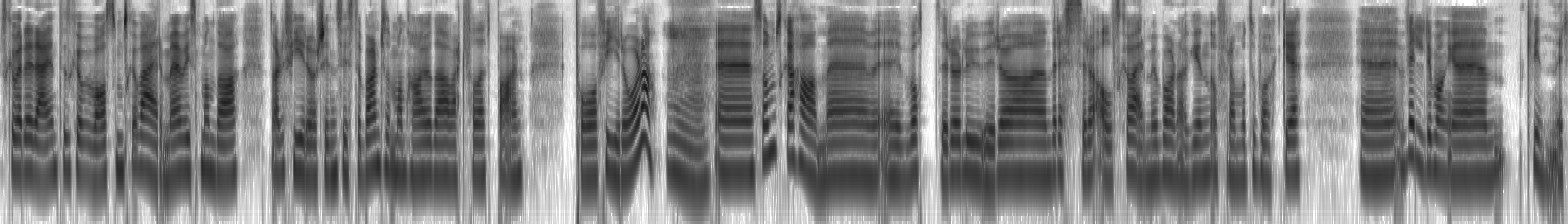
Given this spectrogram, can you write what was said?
Det skal være reint, det skal hva som skal være med. Hvis man da Nå er det fire år siden siste barn, så man har jo da i hvert fall et barn på fire år, da. Mm. Eh, som skal ha med eh, votter og luer og dresser, og alt skal være med i barnehagen og fram og tilbake. Eh, veldig mange kvinner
